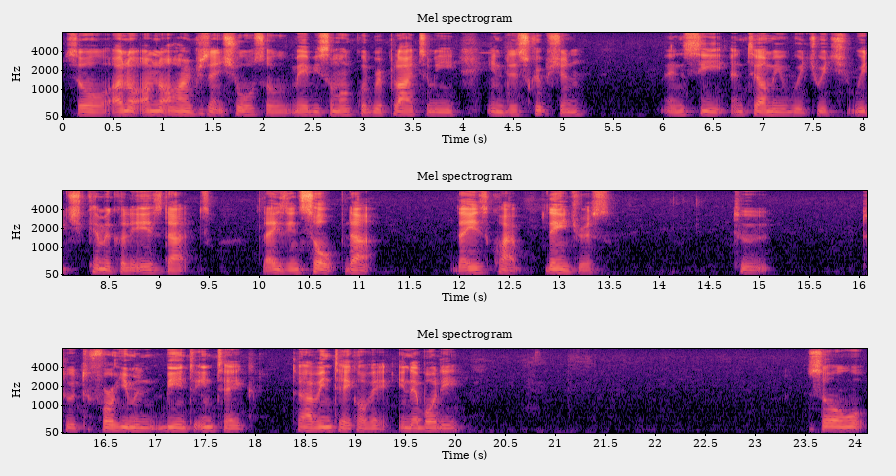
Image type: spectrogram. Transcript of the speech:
so I'm not I'm not 100% sure so maybe someone could reply to me in the description and see and tell me which which which chemical it is that that is in soap that that is quite dangerous to to, to for a human being to intake to have intake of it in their body. So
